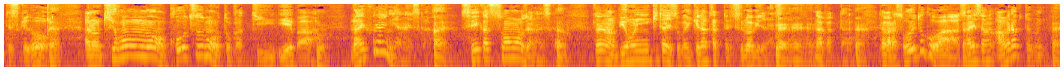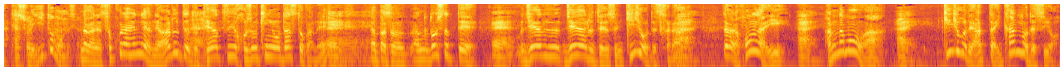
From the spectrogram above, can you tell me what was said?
ですけど、えあの基本も交通網とかって言えば、ライフラインじゃないですか、はい。生活そのものじゃないですか、うん。だから病院行きたい人が行けなかったりするわけじゃないですか、なかったら、えだからそういうとこは採算合わなくてもえ多少いいと思うんですよね。だからねそこら辺にはねある程度手厚い補助金を出すとかね、ええ。やっぱそのあのどうしたって、ええ。JR, JR って要するに企業ですから、はい。だから本来はい。あんなもんははい。企業であったらいかんのですよ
